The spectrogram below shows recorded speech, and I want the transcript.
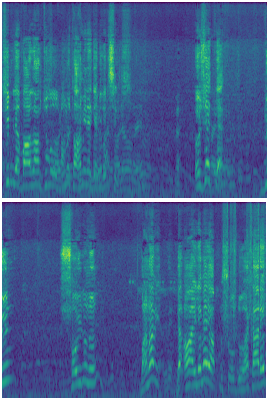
Kimle bağlantılı olduğunu tahmin edebilirsiniz. Özetle dün Soylu'nun bana ve aileme yapmış olduğu hakaret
